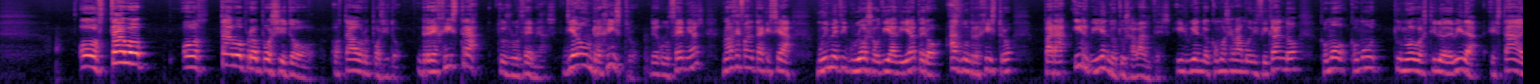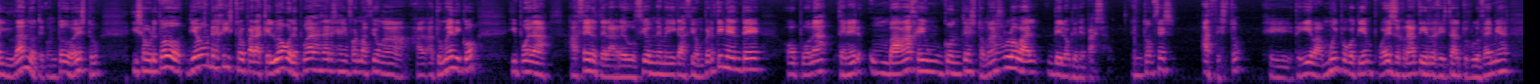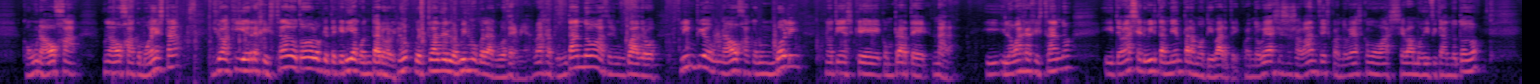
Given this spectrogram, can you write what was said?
Octavo, octavo propósito. Octavo propósito. Registra tus glucemias. Lleva un registro de glucemias. No hace falta que sea muy meticuloso día a día, pero haz un registro para ir viendo tus avances, ir viendo cómo se va modificando, cómo, cómo tu nuevo estilo de vida está ayudándote con todo esto y sobre todo lleva un registro para que luego le puedas dar esa información a, tu médico y pueda hacerte la reducción de medicación pertinente o pueda tener un bagaje, un contexto más global de lo que te pasa. Entonces, haz esto. Eh, te lleva muy poco tiempo, es gratis registrar tus glucemias con una hoja, una hoja como esta. Yo aquí he registrado todo lo que te quería contar hoy, ¿no? Pues tú haces lo mismo con las glucemias. Vas apuntando, haces un cuadro limpio, una hoja con un boli, no tienes que comprarte nada. Y, lo vas registrando y te va a servir también para motivarte. Cuando veas esos avances, cuando veas cómo se va modificando todo,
